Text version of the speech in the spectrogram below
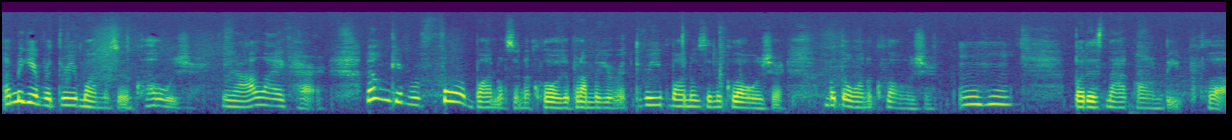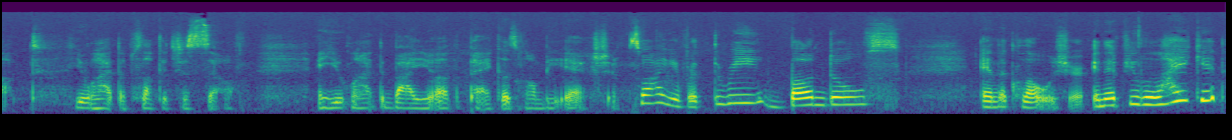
Let me give her three bundles in the closure. You know, I like her. I'm to give her four bundles in the closure, but I'm to give her three bundles in the closure. I'm going to throw in the closure. Mm-hmm. But it's not going to be plucked. You're to have to pluck it yourself. And you're to have to buy your other pack it's going to be extra. So I give her three bundles and the closure. And if you like it,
